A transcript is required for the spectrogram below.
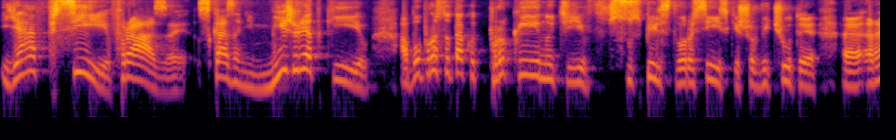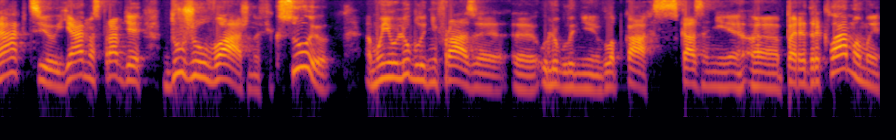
я всі фрази, сказані між рядків, або просто так, от прокинуті в суспільство російське, щоб відчути е, реакцію, я насправді дуже уважно фіксую. Мої улюблені фрази, е, улюблені в лапках, сказані е, перед рекламами.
